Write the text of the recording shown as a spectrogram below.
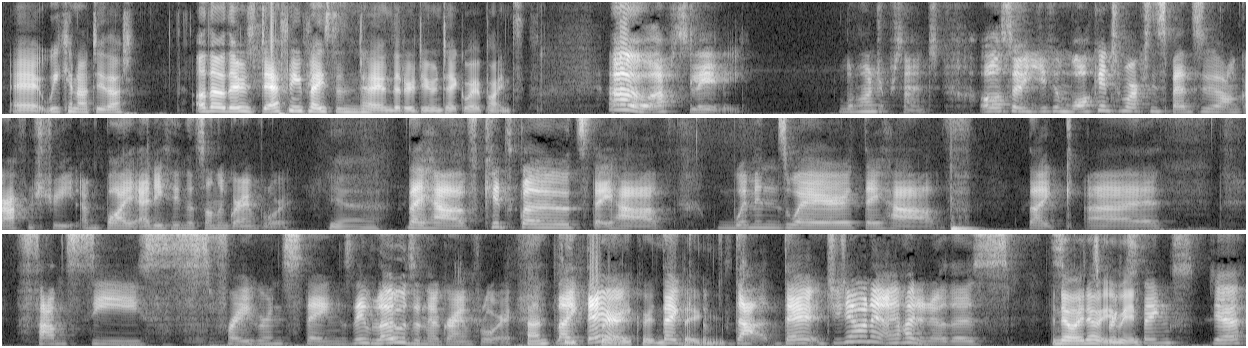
Uh, we cannot do that. Although there's definitely places in town that are doing takeaway points. Oh, absolutely. 100%. Also, you can walk into Marks and Spencer's on Grafton Street and buy anything that's on the ground floor. Yeah. They have kids' clothes, they have women's wear, they have like uh fancy s- fragrance things. They have loads on their ground floor. Fancy like they're fragrance like things. that they're do you know what I, I don't know those No, I know what you mean. things. Yeah.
